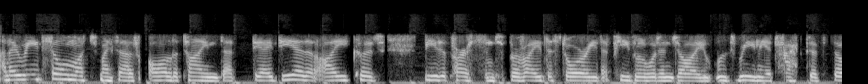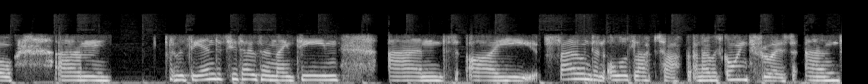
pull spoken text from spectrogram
And I read so much myself all the time that the idea that I could be the person to provide the story that people would enjoy was really attractive. So, um, it was the end of 2019 and I found an old laptop and I was going through it and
